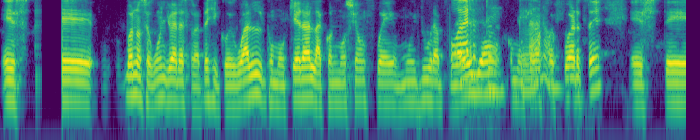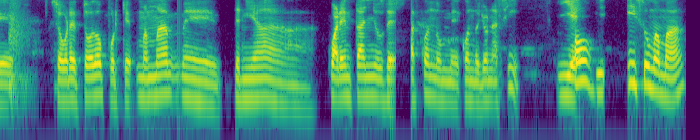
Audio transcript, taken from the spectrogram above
Este, bueno, según yo era estratégico. Igual, como quiera, la conmoción fue muy dura para ella, como claro. fue fuerte. Este, sobre todo porque mamá me tenía 40 años de edad cuando, me, cuando yo nací. Y, oh. y, y, su mamá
